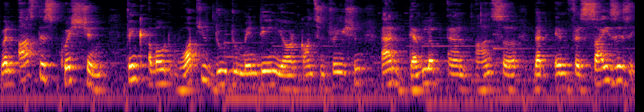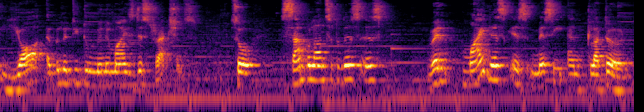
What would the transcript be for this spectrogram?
When asked this question, Think about what you do to maintain your concentration and develop an answer that emphasizes your ability to minimize distractions. So, sample answer to this is when my desk is messy and cluttered,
